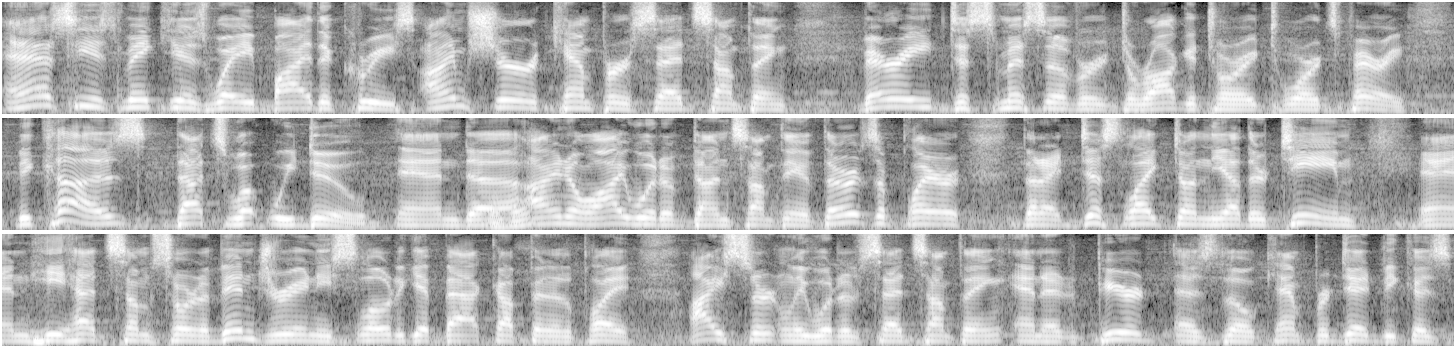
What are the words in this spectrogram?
As he is making his way by the crease, I'm sure Kuemper said something very dismissive or derogatory towards Perry because that's what we do. And uh, I know I would have done something if there was a player that I disliked on the other team and he had some sort of injury and he's slow to get back up into the play. I certainly would have said something, and it appeared as though Kuemper did because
